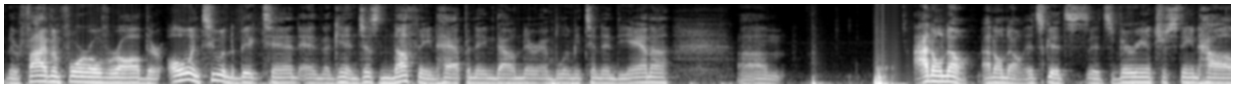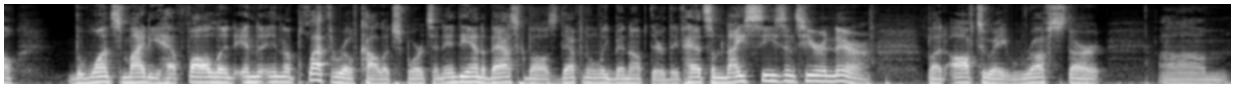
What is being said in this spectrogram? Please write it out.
They're five and four overall. They're zero and two in the Big Ten, and again, just nothing happening down there in Bloomington, Indiana. Um, I don't know. I don't know. It's it's it's very interesting how the once mighty have fallen in in a plethora of college sports, and Indiana basketball has definitely been up there. They've had some nice seasons here and there, but off to a rough start. Um,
